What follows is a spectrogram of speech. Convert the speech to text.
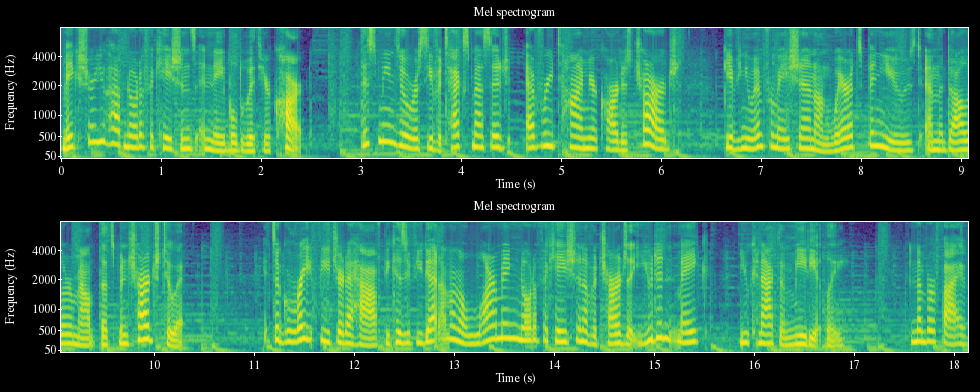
make sure you have notifications enabled with your card. This means you'll receive a text message every time your card is charged, giving you information on where it's been used and the dollar amount that's been charged to it. It's a great feature to have because if you get an alarming notification of a charge that you didn't make, you can act immediately. Number five,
